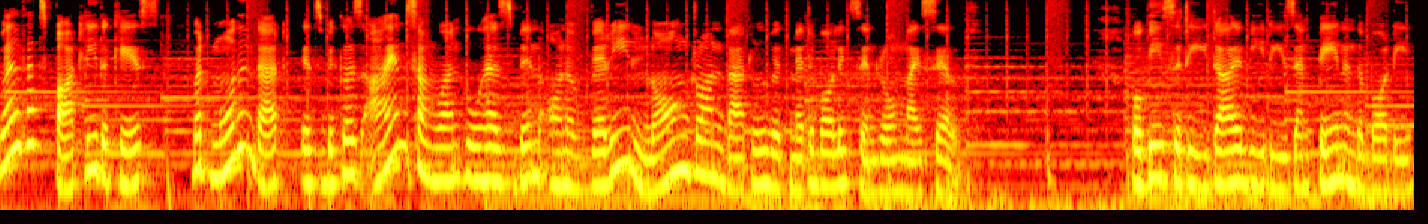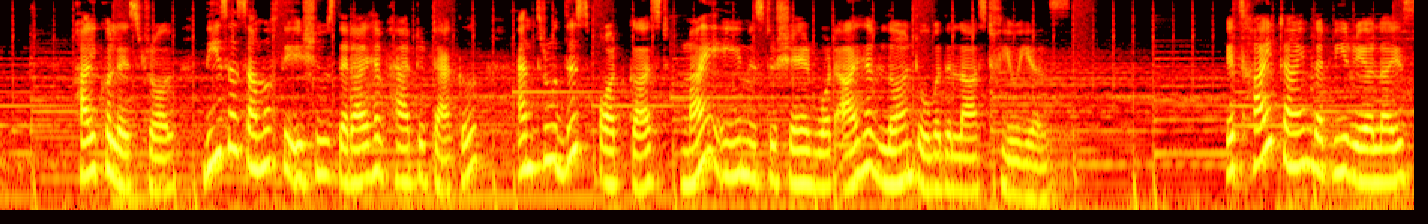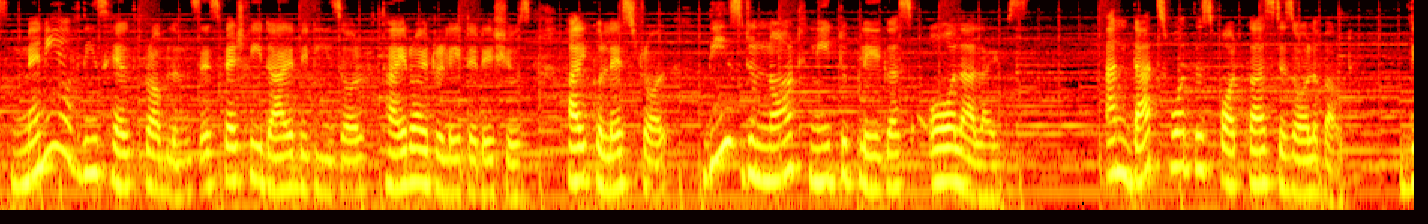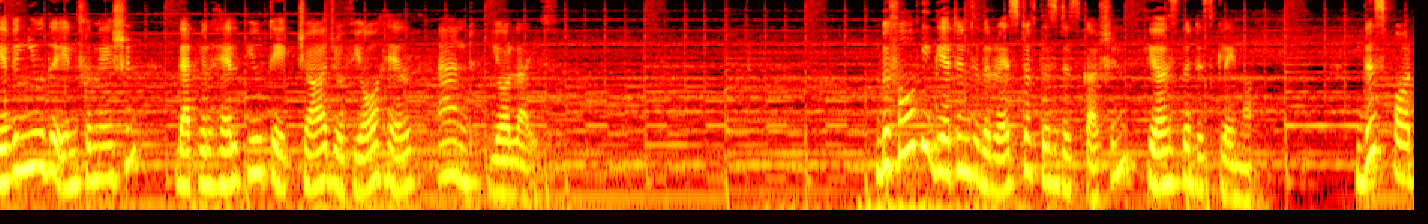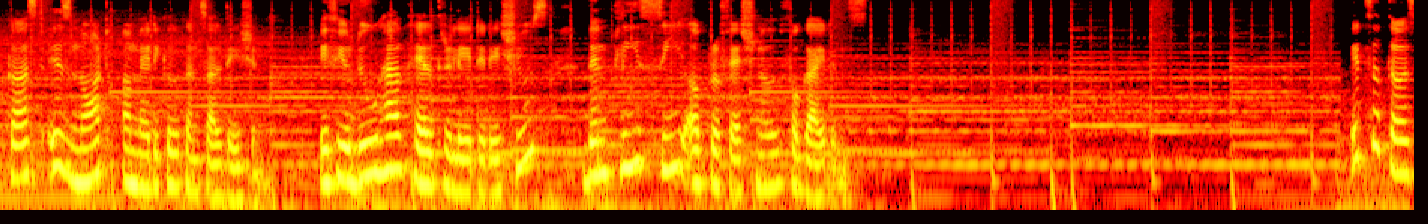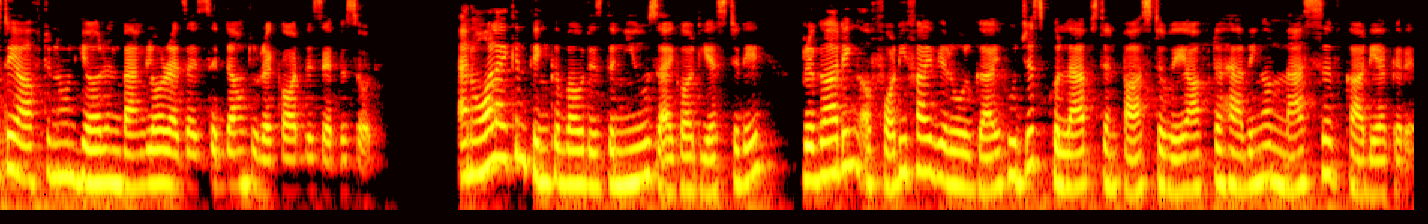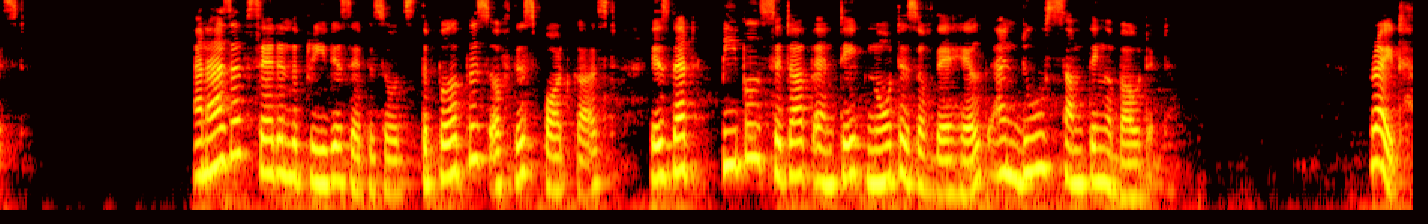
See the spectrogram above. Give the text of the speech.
Well, that's partly the case, but more than that, it's because I am someone who has been on a very long drawn battle with metabolic syndrome myself. Obesity, diabetes, and pain in the body, high cholesterol, these are some of the issues that I have had to tackle. And through this podcast, my aim is to share what I have learned over the last few years. It's high time that we realize many of these health problems, especially diabetes or thyroid related issues, high cholesterol, these do not need to plague us all our lives. And that's what this podcast is all about giving you the information that will help you take charge of your health and your life. Before we get into the rest of this discussion, here's the disclaimer. This podcast is not a medical consultation. If you do have health related issues, then please see a professional for guidance. It's a Thursday afternoon here in Bangalore as I sit down to record this episode. And all I can think about is the news I got yesterday regarding a 45 year old guy who just collapsed and passed away after having a massive cardiac arrest. And as I've said in the previous episodes, the purpose of this podcast is that people sit up and take notice of their health and do something about it. Right.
